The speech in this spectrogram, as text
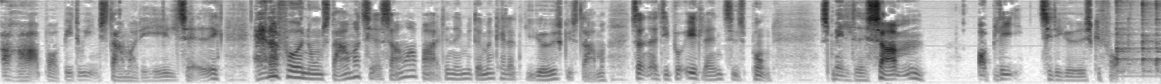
Araber og beduinstammer i det hele taget. Ikke? Han har fået nogle stammer til at samarbejde, nemlig det, man kalder de jødiske stammer, sådan at de på et eller andet tidspunkt smeltede sammen og blev til det jødiske folk.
